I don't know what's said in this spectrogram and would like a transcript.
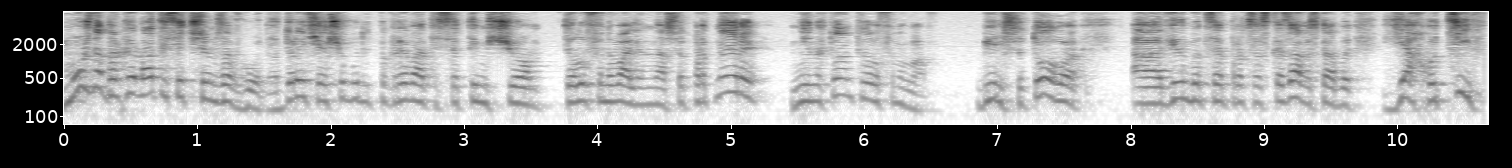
Можна прикриватися чим завгодно. До речі, якщо будуть прикриватися тим, що телефонували наші партнери, ні ніхто не телефонував. Більше того, він би це про це сказав і сказав би: Я хотів,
